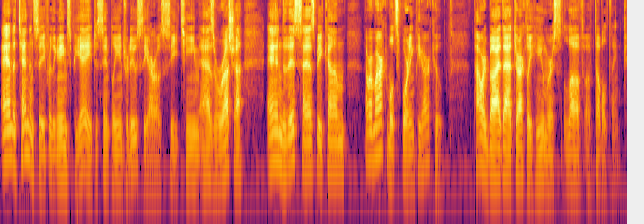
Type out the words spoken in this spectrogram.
and a tendency for the game's PA to simply introduce the ROC team as Russia, and this has become a remarkable sporting PR coup, powered by that darkly humorous love of doublethink.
